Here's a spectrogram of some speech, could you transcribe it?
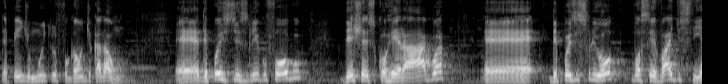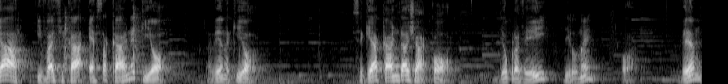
Depende muito do fogão de cada um. É, depois desliga o fogo, deixa escorrer a água, é, depois esfriou, você vai desfiar e vai ficar essa carne aqui, ó. Tá vendo aqui, ó? Isso aqui é a carne da jaca, ó. Deu para ver aí? Deu, né? Ó, tá vendo?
